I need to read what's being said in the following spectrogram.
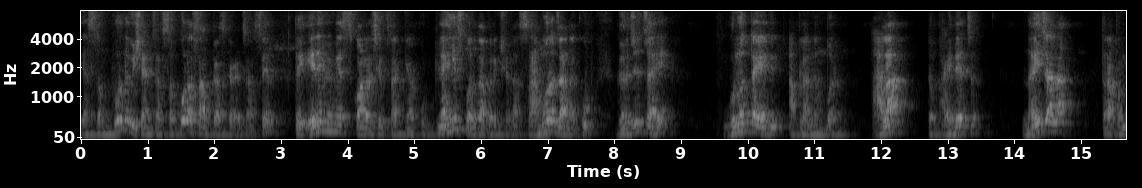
या संपूर्ण विषयांचा सखोल असा अभ्यास करायचा असेल तर N M M S scholarship सारख्या कुठल्याही स्पर्धा परीक्षेला सामोरं जाणं खूप गरजेचं आहे. गुणवत्ता यादीत आपला नंबर आला तर फायद्याचं. नाहीच आला तर आपण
